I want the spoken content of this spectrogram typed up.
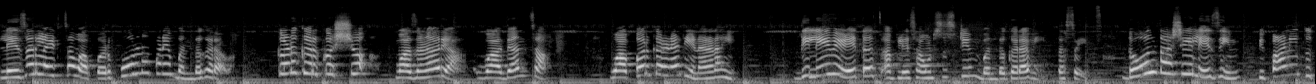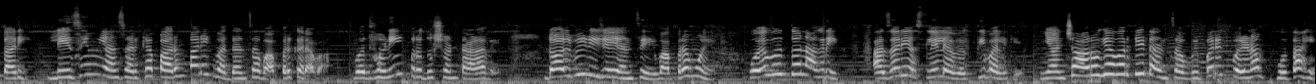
लेझर लाईटचा वापर पूर्णपणे बंद करावा. कणकर्कश वाजणाऱ्या वाद्यांचा वापर करण्यात येणार नाही. दिले वेळेतच आपले साऊंड सिस्टीम बंद करावी. तसेच ढोल ताशे लेझिम पिपाणी तुतारी लेझिम यांसारख्या पारंपरिक वाद्यांचा वापर करावा व ध्वनी प्रदूषण टाळावे. डॉल्बी डीजे यांचे वापरामुळे वयोवृद्ध नागरिक आजारी असलेल्या व्यक्ती बालके यांच्या आरोग्यावरती त्यांचा विपरीत परिणाम होत आहे.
